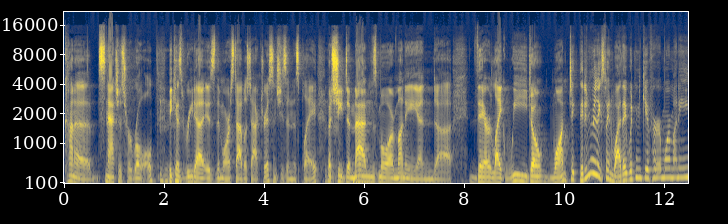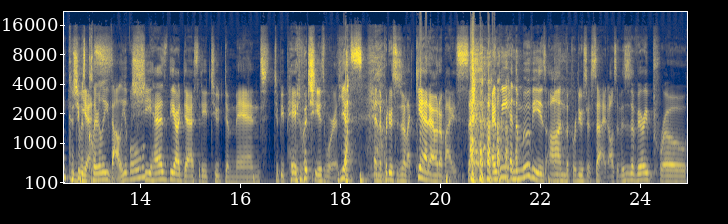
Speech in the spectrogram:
kind of snatches her role Mm-hmm. because Rita is the more established actress and she's in this play, Mm-hmm. but she demands more money and uh, they're like, we don't want to. They didn't really explain why they wouldn't give her more money because she was Yes. clearly valuable. She has the audacity to demand to be paid what she is worth. yes. and the producers are like, "Get out of my set." and we and the movie is on the producer side. Also, this is a very pro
